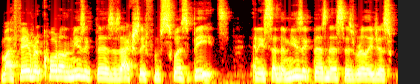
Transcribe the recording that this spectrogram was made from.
my favorite quote on the music biz is actually from Swizz Beatz." And he said the music business is really just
